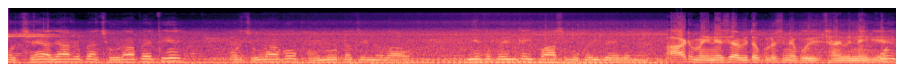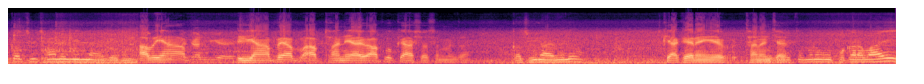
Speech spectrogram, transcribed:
और छः हज़ार रुपया छोरा पहते और छोरा को फोनो टचिंग लगाओ एक बैंक की पासबुक ही बैग में। आठ महीने से अभी तक तो पुलिस ने कोई छानबीन नहीं किया कोई कछु छानबीन ना करी। अब यहाँ आप यहाँ पे आप आप थाने आए हो आपको क्या आश्वासन मिल रहा है? कछु ना मिलो। क्या कह रहे हैं ये थाना इंचार्ज तुमने वो पकड़वाए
